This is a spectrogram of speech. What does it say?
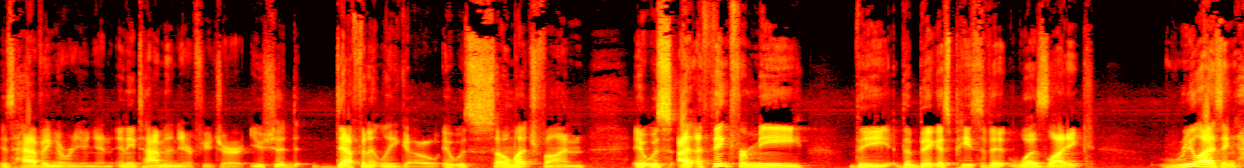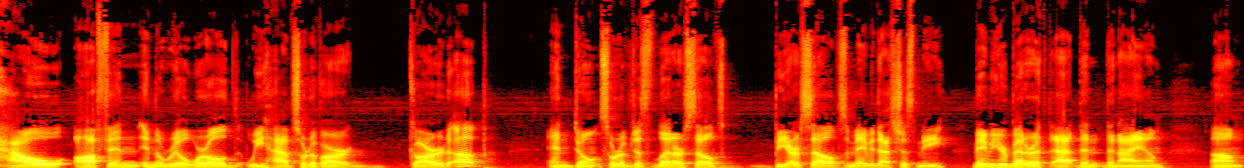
is having a reunion anytime in the near future, you should definitely go. It was so much fun. It was, I, I think, for me the the biggest piece of it was like realizing how often in the real world we have sort of our guard up and don't sort of just let ourselves be ourselves. And maybe that's just me. Maybe you're better at that than than I am. Um,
